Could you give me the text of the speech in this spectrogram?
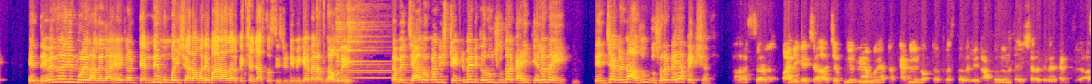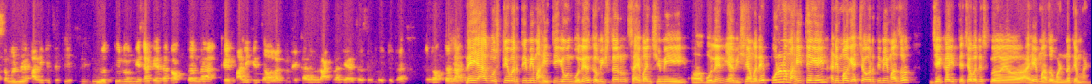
हे देवेंद्रजींमुळे झालेलं आहे. कारण त्यांनी मुंबई शहरामध्ये बारा हजारपेक्षा जास्त सीसीटीव्ही कॅमेराज लावले. त्यामुळे ज्या लोकांनी स्टेटमेंट करून सुद्धा काही केलं नाही त्यांच्याकडनं अजून दुसरं काही अपेक्षा नाही. सर पालिकेच्या अजब निर्णयामुळे आता फॅमिली डॉक्टर त्रस्त झाले आंदोलनाचा इशारा दिला त्यांचं असं म्हणणं आहे पालिकेचं की मृत्यू नोंदणीसाठी आता डॉक्टरला थेट पालिकेत जावं लागणार एखाद्याला दाखला द्यायचा असेल मृत्यूचा डॉक्टरला नाही या गोष्टीवरती मी माहिती घेऊन बोलेन. कमिशनर साहेबांशी मी बोलेन या विषयामध्ये. पूर्ण माहिती घेईन आणि मग याच्यावरती मी माझं जे काही त्याच्यामध्ये आहे माझं म्हणणं ते म्हणेन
